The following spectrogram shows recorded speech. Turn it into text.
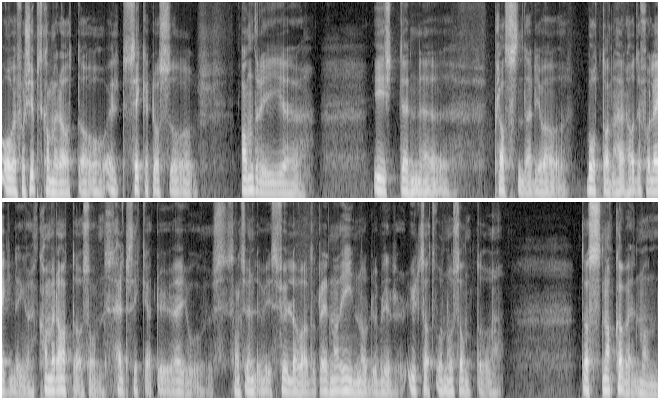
overfor skipskamerater, og sikkert også andre i uh, i den uh, plassen der de var, båtene her hadde forlegning. Kamerater og sånn. Helt sikkert. Du er jo sannsynligvis full av adrenalin når du blir utsatt for noe sånt. og da snakker vel man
